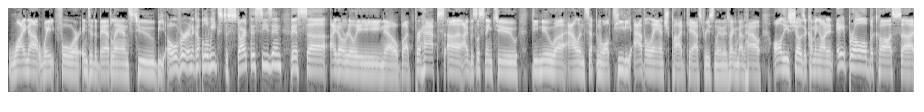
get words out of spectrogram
why not wait for Into the Badlands to be over in a couple of weeks to start this season? This, uh, I don't really know. But perhaps uh, I was listening to the new uh, Alan Sepinwall TV Avalanche podcast recently, and they're talking about how all these shows are coming on in April because uh,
